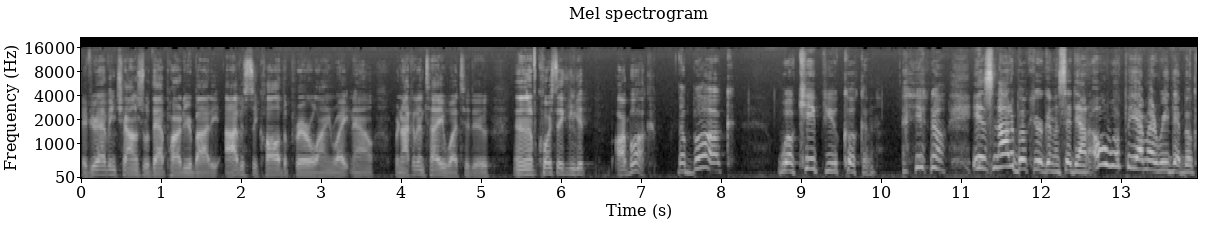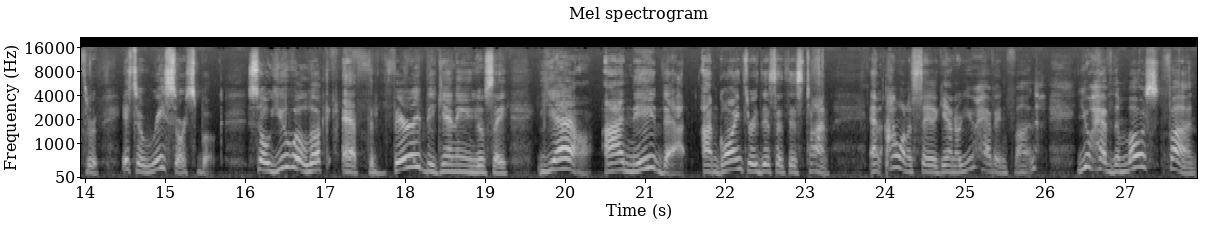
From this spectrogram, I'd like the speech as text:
If you're having challenges with that part of your body, obviously call the prayer line right now. We're not going to tell you what to do. And then, of course, they can get our book. The book will keep you cooking. You know, it's not a book you're going to sit down, oh, whoopee, I'm going to read that book through. It's a resource book. So you will look at the very beginning and you'll say, yeah, I need that. I'm going through this at this time. And I want to say again, are you having fun? You'll have the most fun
